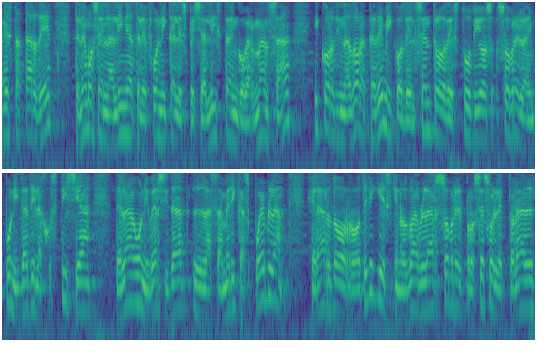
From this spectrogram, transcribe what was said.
esta tarde tenemos en la línea telefónica el especialista en gobernanza y coordinador académico del Centro de Estudios sobre la Impunidad y la Justicia de la Universidad Las Américas Puebla, Gerardo Rodríguez, que nos va a hablar sobre el proceso electoral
